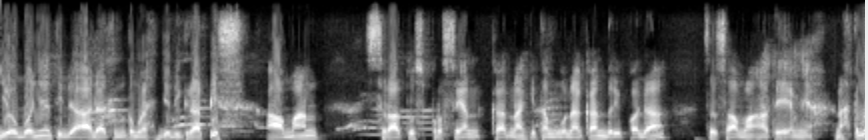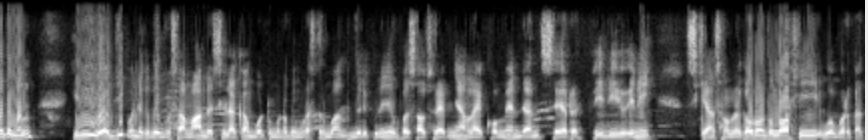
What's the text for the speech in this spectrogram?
Jawabannya tidak ada teman-teman. Jadi gratis, aman 100% karena kita menggunakan daripada sesama ATM-nya. Nah teman-teman, ini wajib Anda ketahui bersama dan silakan buat teman-teman yang merasa terbantu dari videonya, lupa subscribe-nya, like, komen, dan share video ini. Sekian, Assalamualaikum warahmatullahi wabarakatuh.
